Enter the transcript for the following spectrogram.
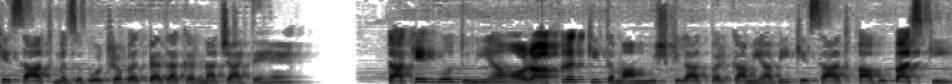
کے ساتھ مذہب و ربط پیدا کرنا چاہتے ہیں۔ تاکہ وہ دنیا اور آخرت کی تمام مشکلات پر کامیابی کے ساتھ قابو پاس کی۔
